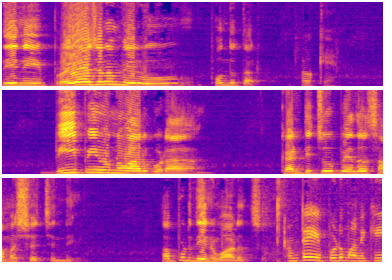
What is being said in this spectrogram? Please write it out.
దీని ప్రయోజనం మీరు పొందుతారు. ఓకే. బీపీ ఉన్నవారు కూడా కంటి చూపు ఏదో సమస్య వచ్చింది. అప్పుడు దీన్ని వాడచ్చు. అంటే ఇప్పుడు మనకి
